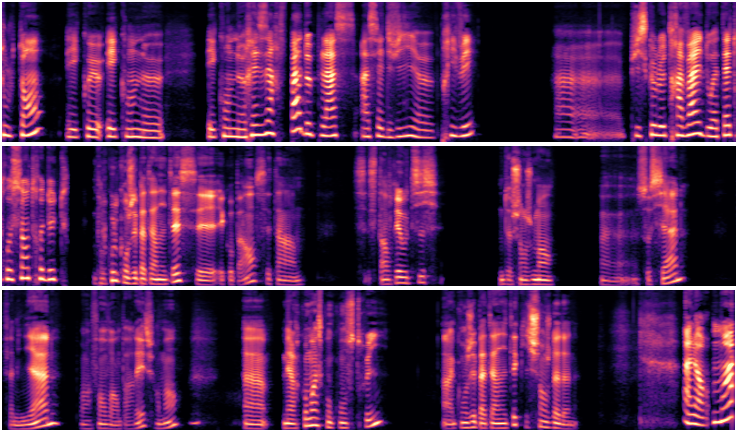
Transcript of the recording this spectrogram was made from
tout le temps et et qu'on ne et qu'on ne réserve pas de place à cette vie euh, privée, euh, puisque le travail doit être au centre de tout. Pour le coup, le congé paternité, c'est éco-parents, c'est un, c'est un vrai outil de changement euh, social, familial. Pour l'enfant, on va en parler sûrement. Euh, mais alors, comment est-ce qu'on construit un congé paternité qui change la donne? Alors, moi,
